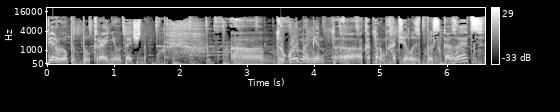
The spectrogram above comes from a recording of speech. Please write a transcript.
Первый опыт был крайне удачным. А, другой момент, а, о котором хотелось бы сказать,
